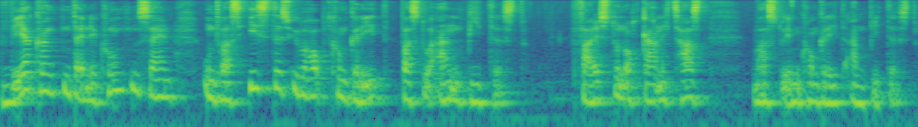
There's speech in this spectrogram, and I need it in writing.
Wer könnten deine Kunden sein und was ist es überhaupt konkret, was du anbietest, falls du noch gar nichts hast, was du eben konkret anbietest.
